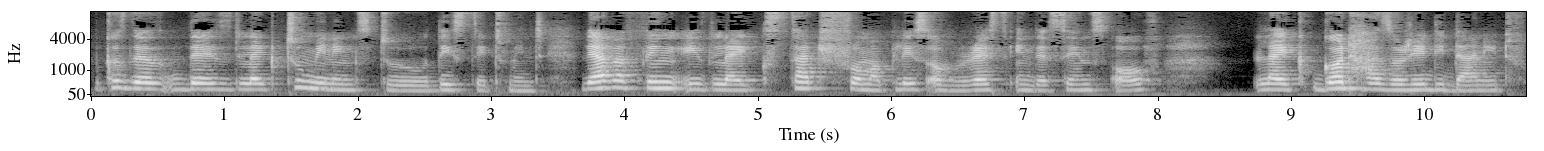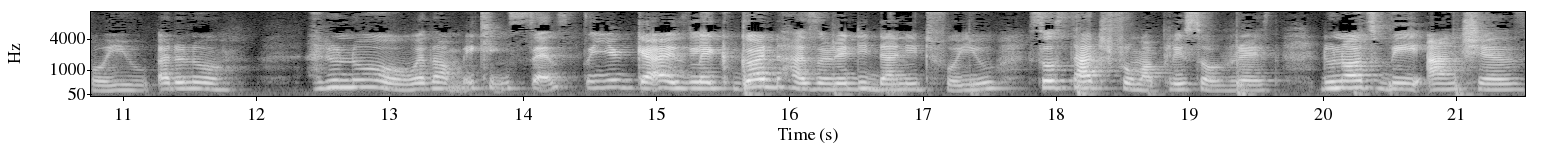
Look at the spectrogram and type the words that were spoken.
because there, there's like two meanings to this statement. The other thing is like start from a place of rest in the sense of like god has already done it for you. I don't know I don't know whether I'm making sense to you guys. Like, God has already done it for you. So, start from a place of rest. Do not be anxious.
